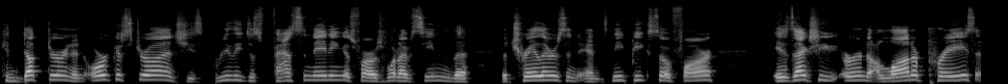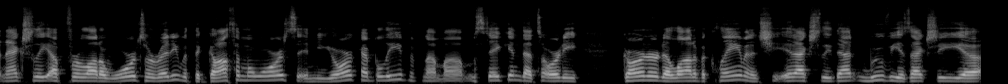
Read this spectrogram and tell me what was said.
conductor in an orchestra, and she's really just fascinating as far as what I've seen the, the trailers and, and sneak peeks so far. It has actually earned a lot of praise and actually up for a lot of awards already with the Gotham Awards in New York, I believe, if not mistaken. That's already garnered a lot of acclaim, and she it actually that movie is actually uh,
